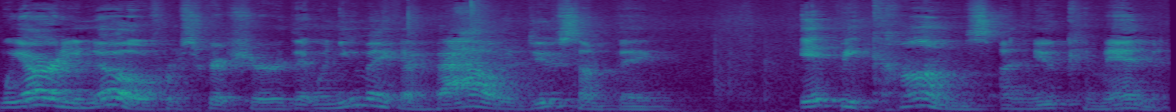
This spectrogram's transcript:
we already know from Scripture that when you make a vow to do something, it becomes a new commandment.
